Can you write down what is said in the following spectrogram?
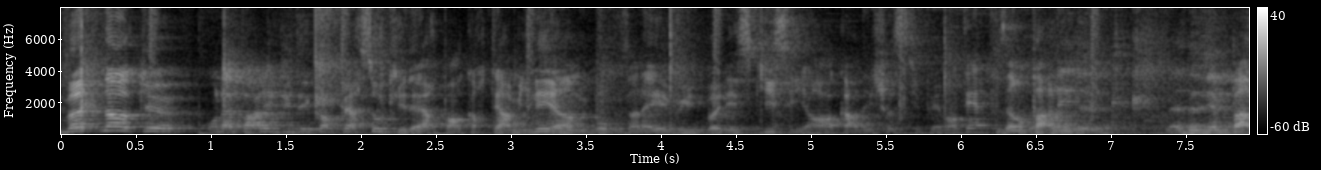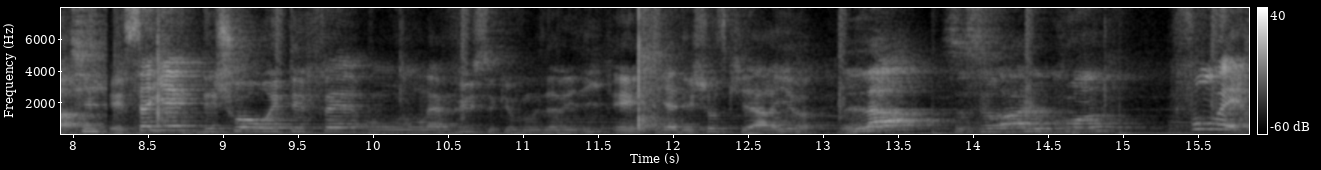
Maintenant que on a parlé du décor perso, qui est d'ailleurs pas encore terminé, hein, mais bon, vous en avez vu une bonne esquisse et il y aura encore des choses supplémentaires. Nous allons parler de la deuxième partie. Et ça y est, des choix ont été faits. On a vu ce que vous nous avez dit et il y a des choses qui arrivent. Là, ce sera le coin fond vert.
